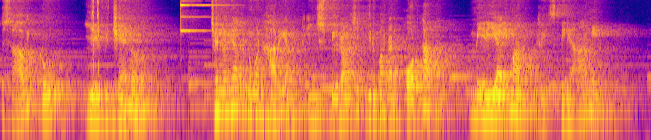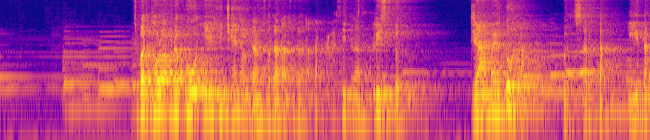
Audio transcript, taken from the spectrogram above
Sesawiku, Yehu Channel, channelnya renungan harian, inspirasi kehidupan dan portal media iman Kristiani. Sobat kalau ada Yehu Channel dan saudara-saudara terkasih dalam Kristus, damai Tuhan beserta kita.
